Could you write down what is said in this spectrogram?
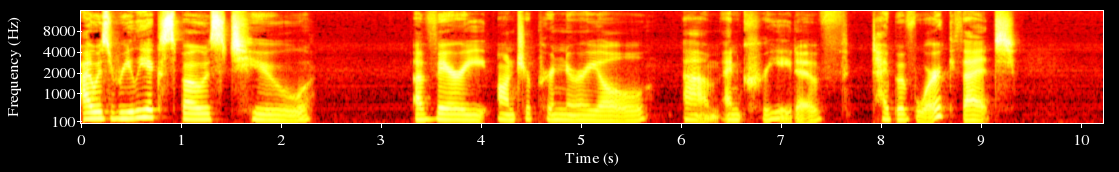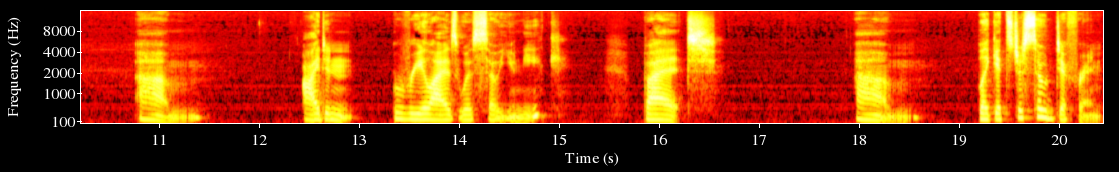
I was really exposed to a very entrepreneurial um, and creative type of work that um, I didn't realize was so unique. But um, like it's just so different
